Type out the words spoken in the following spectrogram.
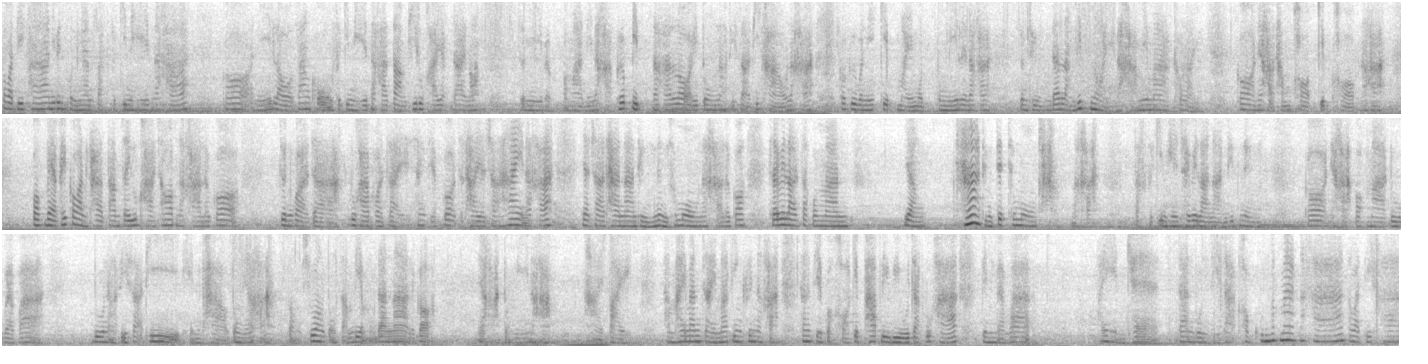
สวัสดีค่ะอันนี่เป็นผลงานสักสกินเฮดนะคะ ก็อันนี้เราสร้างโครงสกินเฮดนะคะ ตามที่ลูกค้าอยากได้เนาะจะมีแบบประมาณนี้นะคะ เพื่อปิดนะคะรอยตรงหนังศีรษะที่ขาวนะคะ ก็คือวันนี้เก็บใหม่หมดตรงนี้เลยนะคะ จนถึงด้านหลังนิดหน่อยนะคะ ไม่มากเท่าไหร่ ก็เนี่ยค่ะทำขอบเก็บขอบนะคะ ออกแบบให้ก่อนค่ะตามใจลูกค้าชอบนะคะ แล้วก็ จนกว่าจะลูกค้าพอใจ ช่างเจี๊ยบก็จะทายาชาให้นะคะ ยาชาทานานถึง 1 ชั่วโมงนะคะ แล้วก็ใช้เวลาสักประมาณอย่าง5ถึง7ชั่วโมงค่ะนะคะสักสกินเฮดใช้เวลานานนิดนึง ก็เนี่ยค่ะออกมาดูแบบว่าดูหนังศีรษะที่เห็นขาวตรงนี้ค่ะสองช่วงตรงสามเหลี่ยมด้านหน้าแล้วก็เนี่ยค่ะตรงนี้นะคะ หายไป ทำให้มั่นใจมากยิ่งขึ้นนะคะทางเจี๊ยบก็ขอเก็บภาพรีวิวจากลูกค้าเป็นแบบว่า ให้เห็นแค่ด้านบนศีรษะขอบคุณมาก ๆนะคะ สวัสดีค่ะ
